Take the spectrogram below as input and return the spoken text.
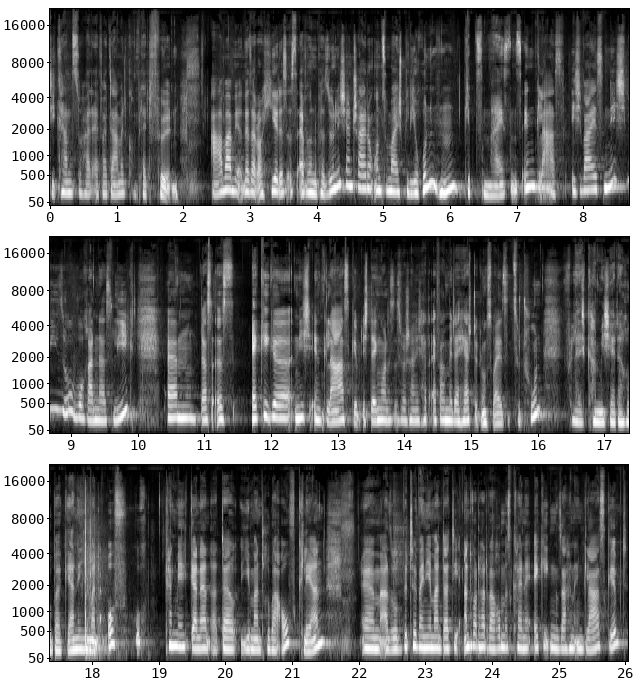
die kannst du halt einfach damit komplett füllen. Aber wie gesagt, auch hier, das ist einfach eine persönliche Entscheidung und zum Beispiel die Runden gibt es meistens in Glas. Ich weiß nicht wieso, woran das liegt, ähm, dass es eckige nicht in Glas gibt. Ich denke mal, das ist wahrscheinlich hat einfach mit der Herstellungsweise zu tun. Vielleicht kann mich ja darüber gerne jemand auf, hoch, kann mir gerne da, da jemand drüber aufklären. Ähm, also bitte, wenn jemand da die Antwort hat, warum es keine eckigen Sachen in Glas gibt,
